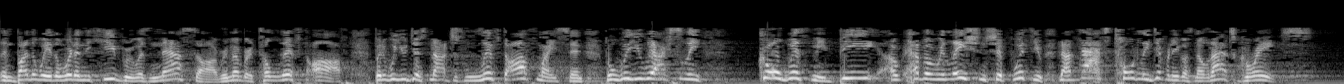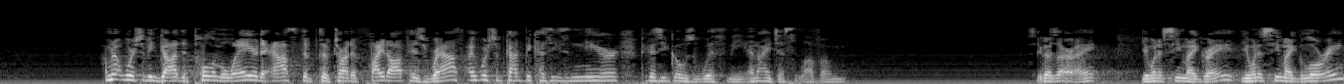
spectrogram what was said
and by the way, the word in the Hebrew is nasa. Remember, to lift off. But will you just not just lift off my sin, but will you actually go with me, be, have a relationship with you? Now that's totally different. He goes, no, that's grace. I'm not worshiping God to pull him away or to ask to, to try to fight off his wrath. I worship God because he's near, because he goes with me, and I just love him. So he goes, All right, you want to see my grace? You want to see my glory?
